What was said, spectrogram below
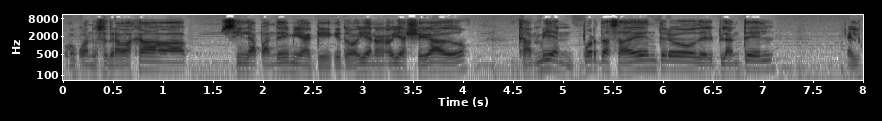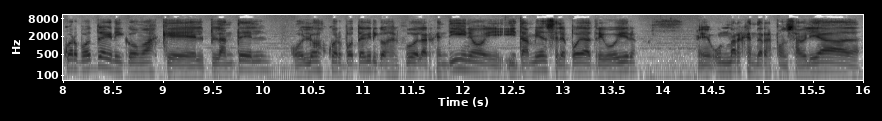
o cuando se trabajaba sin la pandemia que, que todavía no había llegado, también puertas adentro del plantel, el cuerpo técnico más que el plantel, o los cuerpos técnicos del fútbol argentino, y, y también se le puede atribuir eh, un margen de responsabilidad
